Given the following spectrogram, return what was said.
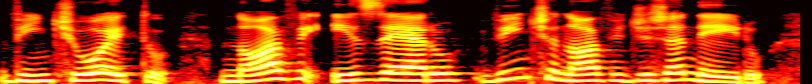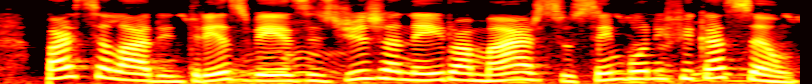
28, 9 e 0, 29 de janeiro. Parcelado em três vezes de janeiro a março, sem bonificação.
